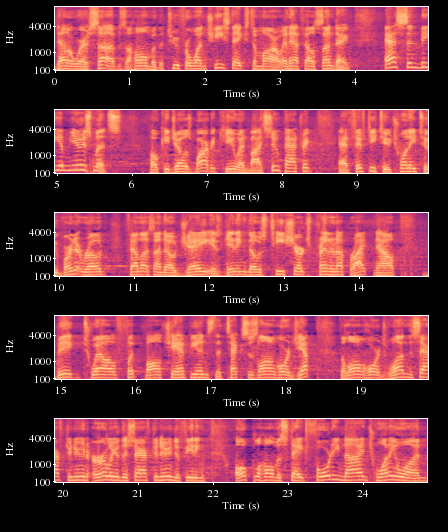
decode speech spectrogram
Delaware Subs, the home of the two for one cheesesteaks tomorrow, NFL Sunday. S&B Amusements, Pokey Joe's Barbecue, and by Sue Patrick at 5222 Burnet Road. Fellas, I know Jay is getting those T-shirts printed up right now. Big 12 football champions, the Texas Longhorns. Yep, the Longhorns won this afternoon, earlier this afternoon, defeating Oklahoma State 49-21,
